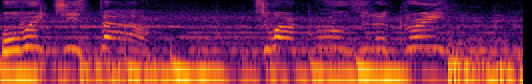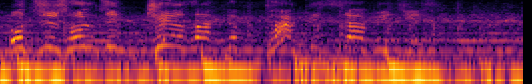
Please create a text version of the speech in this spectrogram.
Well, which is better? To have rules and agree, or just hunt and kill like a pack of savages?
